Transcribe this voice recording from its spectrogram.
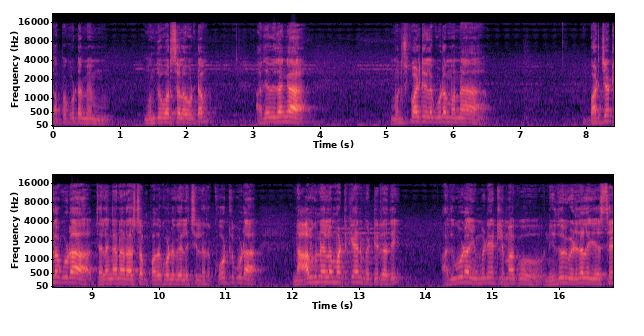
తప్పకుండా మేము ముందు వరుసలో ఉంటాం. అదేవిధంగా మున్సిపాలిటీలో కూడా మొన్న బడ్జెట్లో కూడా తెలంగాణ రాష్ట్రం పదకొండు వేల చిల్లర కోట్లు కూడా నాలుగు నెలల మట్టుకే అని పెట్టిర్రు అది. అది కూడా ఇమ్మీడియట్లీ మాకు నిధులు విడుదల చేస్తే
